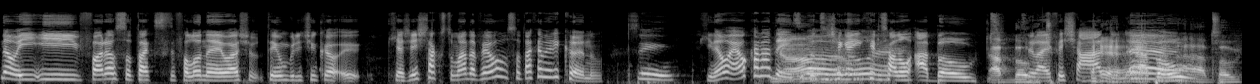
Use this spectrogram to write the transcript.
Não, e, e fora os sotaques que você falou, né? Eu acho tem um bonitinho que, eu- que a gente tá acostumado a ver o sotaque americano. Sim. Que não é o canadense. Não. Quando você chega aí que eles é. falam a boat. A boat. Sei lá, é fechado, né? É. A boat. a boat.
